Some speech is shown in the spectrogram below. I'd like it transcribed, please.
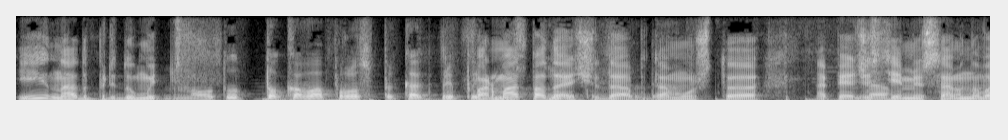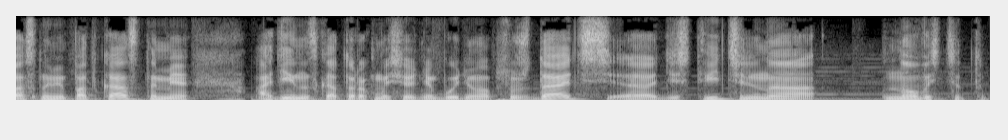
И надо придумать... Ну, тут только вопрос, как преподнести. Формат подачи, да, да, потому что, опять же, да, с теми же самыми новостными подкастами, один из которых мы сегодня будем обсуждать, э, действительно, новости, это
